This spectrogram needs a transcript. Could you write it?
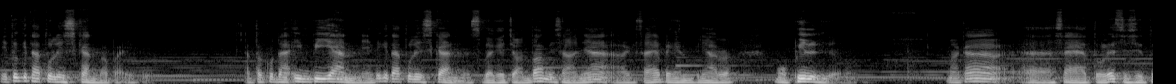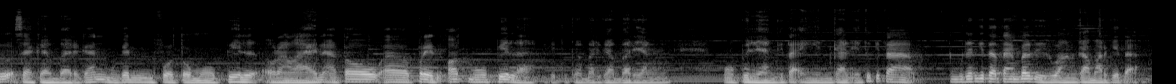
itu kita tuliskan Bapak Ibu. Atau kuna impian itu kita tuliskan. Sebagai contoh misalnya eh, saya pengen punya mobil gitu. maka eh, saya tulis di situ saya gambarkan mungkin foto mobil orang lain atau eh, print out mobil lah gitu. Gambar-gambar yang mobil yang kita inginkan. Itu kita kemudian kita tempel di ruang kamar kita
